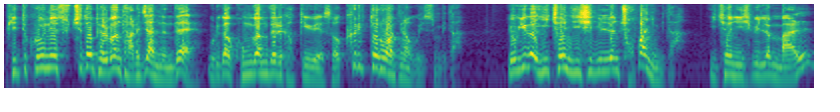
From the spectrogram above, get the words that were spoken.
비트코인의 수치도 별반 다르지 않는데 우리가 공감대를 갖기 위해서 크립토로 확인하고 있습니다. 여기가 2021년 초반입니다. 2021년 말,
